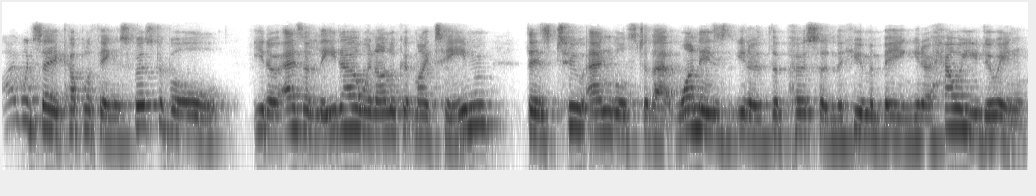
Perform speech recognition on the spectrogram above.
I would say a couple of things. First of all, you know, as a leader, when I look at my team, there's two angles to that. One is you know the person, the human being. You know, how are you doing?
